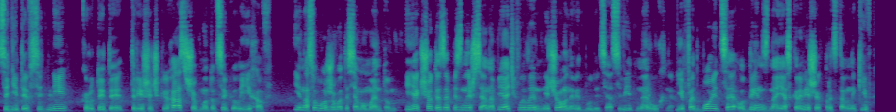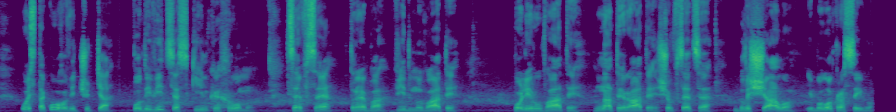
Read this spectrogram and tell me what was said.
сидіти в сідлі, крутити трішечки газ, щоб мотоцикл їхав. І насолоджуватися моментом. І якщо ти запізнишся на 5 хвилин, нічого не відбудеться, світ не рухне. І Фетбой це один з найяскравіших представників ось такого відчуття. Подивіться, скільки хрому. Це все треба відмивати, полірувати, натирати, щоб все це блищало і було красиво.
